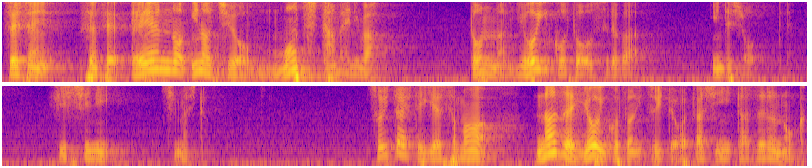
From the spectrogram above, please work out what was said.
先生先生永遠の命を持つためにはどんな良いことをすればいいんでしょうって必死に聞きました。それに対してイエス様はなぜ良いことについて私に尋ねるのか。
